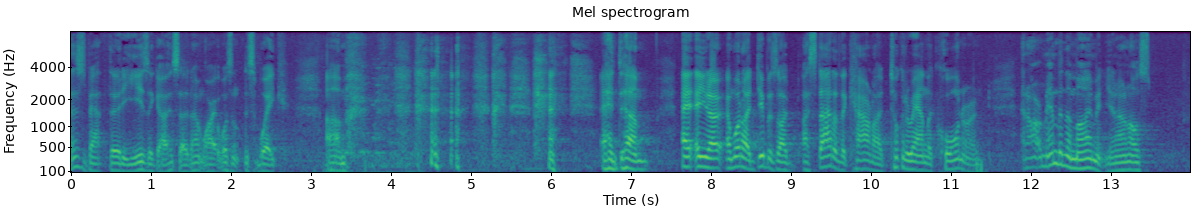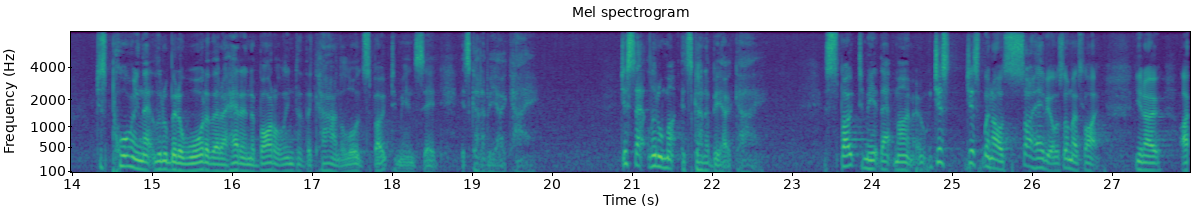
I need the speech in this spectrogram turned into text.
And this is about 30 years ago, so don't worry, it wasn't this week. Um, and, um, and, and, you know, and what I did was I, I started the car and I took it around the corner and, and I remember the moment, you know, and I was just pouring that little bit of water that I had in a bottle into the car and the Lord spoke to me and said, it's going to be okay. Just that little, mo- it's going to be okay. It spoke to me at that moment. Just, just when I was so heavy, I was almost like, you know, I,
